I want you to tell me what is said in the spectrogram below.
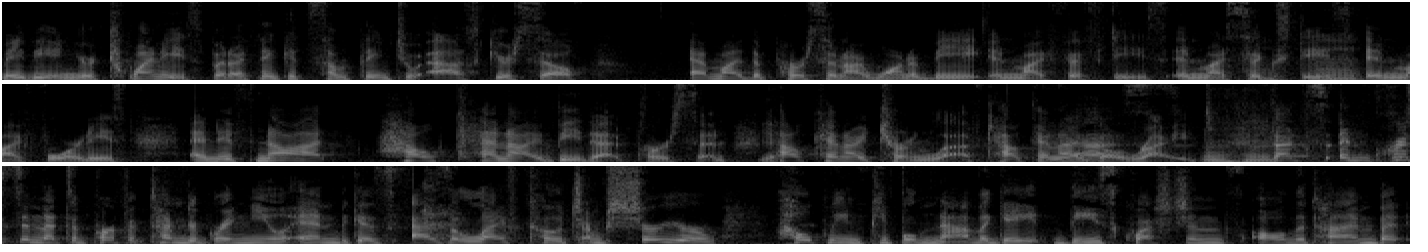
maybe in your 20s. But I think it's something to ask yourself. Am I the person I want to be in my 50s, in my 60s, mm-hmm. in my 40s? And if not, how can I be that person? Yeah. How can I turn left? How can yes. I go right? Mm-hmm. That's and Kristen, that's a perfect time to bring you in because as a life coach, I'm sure you're helping people navigate these questions all the time. But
